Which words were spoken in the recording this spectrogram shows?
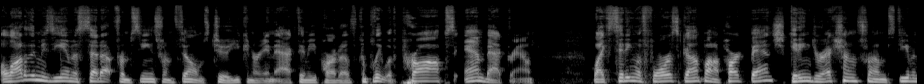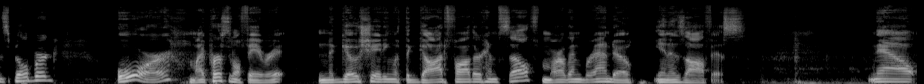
a lot of the museum is set up from scenes from films too. You can reenact and be part of, complete with props and background, like sitting with Forrest Gump on a park bench, getting direction from Steven Spielberg, or my personal favorite, negotiating with the Godfather himself, Marlon Brando, in his office. Now,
